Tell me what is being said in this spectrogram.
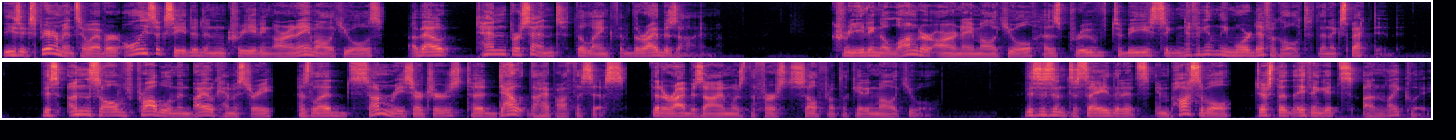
These experiments, however, only succeeded in creating RNA molecules about 10% the length of the ribosome. Creating a longer RNA molecule has proved to be significantly more difficult than expected. This unsolved problem in biochemistry has led some researchers to doubt the hypothesis that a ribozyme was the first self replicating molecule. This isn't to say that it's impossible, just that they think it's unlikely.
